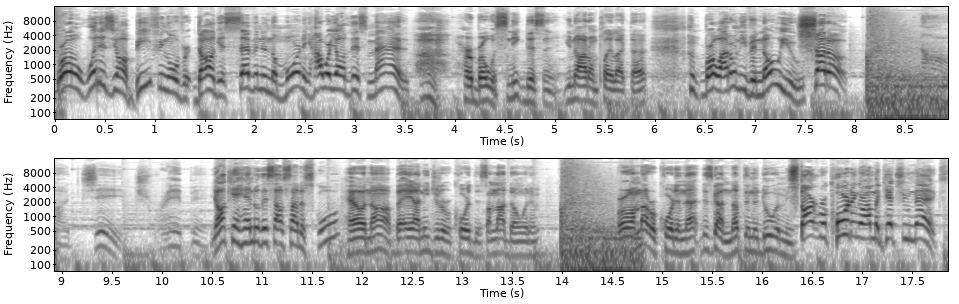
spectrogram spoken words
Bro, what is y'all beefing over? Dog, it's 7 in the morning. How are y'all this mad? Her bro was sneak dissing. You know I don't play like that. bro, I don't even know you. Shut up. Nah, jit, tripping. Y'all can't handle this outside of school? Hell nah. But hey, I need you to record this. I'm not done with him. Bro, I'm not recording that. This got nothing to do with me. Start recording or I'm gonna get you next.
